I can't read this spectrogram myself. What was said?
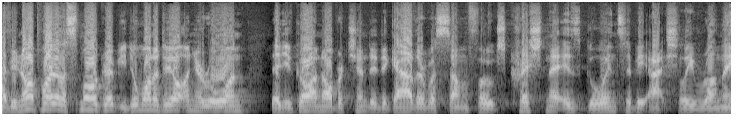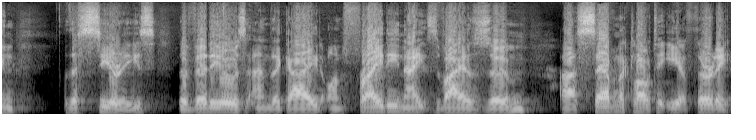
If you're not part of a small group, you don't want to do it on your own, then you've got an opportunity to gather with some folks. Krishna is going to be actually running the series, the videos and the guide on Friday nights via Zoom, uh, 7 o'clock to 8.30.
